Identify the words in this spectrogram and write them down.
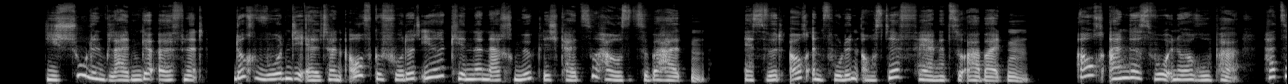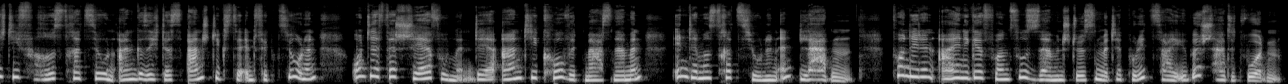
Die Schulen bleiben geöffnet, doch wurden die Eltern aufgefordert, ihre Kinder nach Möglichkeit zu Hause zu behalten. Es wird auch empfohlen, aus der Ferne zu arbeiten. Auch anderswo in Europa hat sich die Frustration angesichts des Anstiegs der Infektionen und der Verschärfungen der Anti-Covid-Maßnahmen in Demonstrationen entladen, von denen einige von Zusammenstößen mit der Polizei überschattet wurden.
